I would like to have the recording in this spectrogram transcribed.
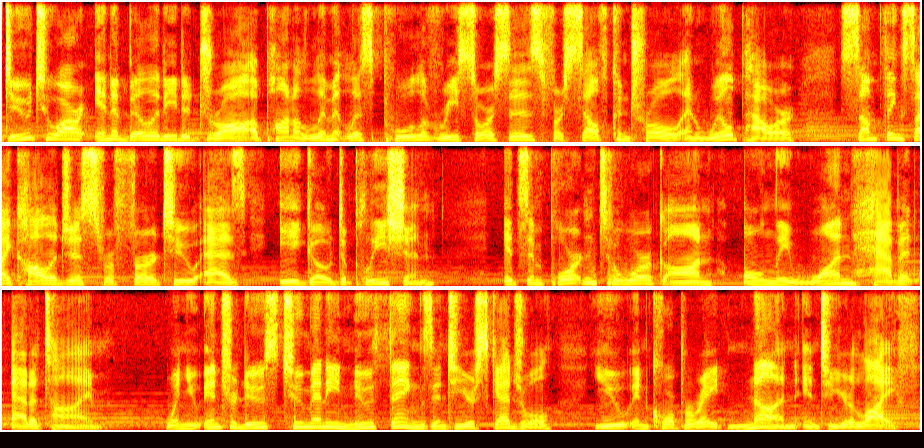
Due to our inability to draw upon a limitless pool of resources for self control and willpower, something psychologists refer to as ego depletion, it's important to work on only one habit at a time. When you introduce too many new things into your schedule, you incorporate none into your life.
